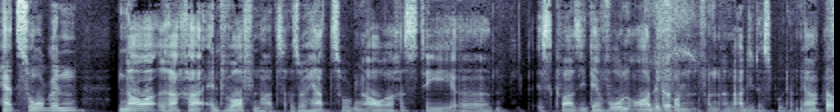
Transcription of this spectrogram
Herzogen Nauracher entworfen hat. Also Herzogenaurach ist die äh, ist quasi der Wohnort Adidas. von, von Adidas-Brüdern, ja? Ja.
